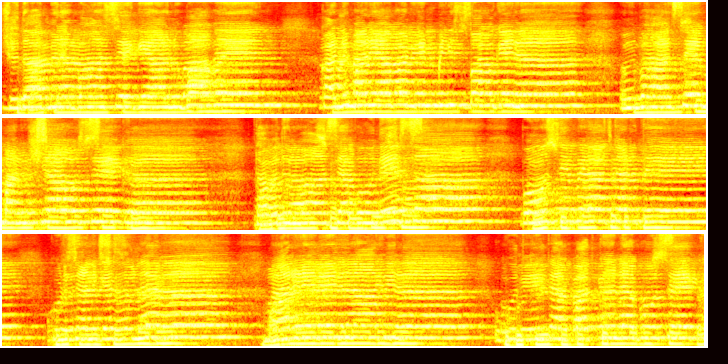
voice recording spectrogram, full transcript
ශුද්ධාත්මන වහන්සේගේ අනුභවයෙන් කණිමරියාවන්ගෙන් මිනිස් බවගෙන උන්වහන්සේ මනුෂ්‍යයා වූසේක තවද උන්වහන්සේ අපෝදේශා පෝස්සේ පෙරාචරිතේ කුරුසන ගැසුම් ලැබ මරණය වේදනා විඳ උපුදීට පත් කර ලැබුසේක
